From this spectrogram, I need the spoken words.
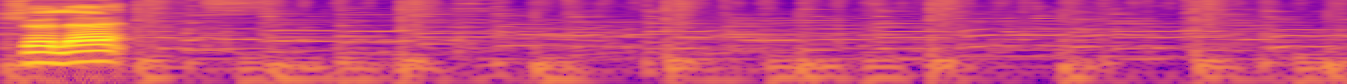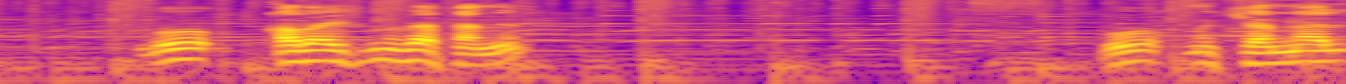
Şöyle bu kadayıfımız efendim. Bu mükemmel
